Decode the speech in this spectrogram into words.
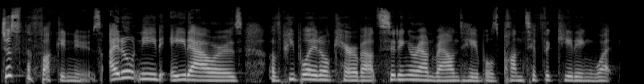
just the fucking news. I don't need eight hours of people I don't care about sitting around round tables pontificating what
